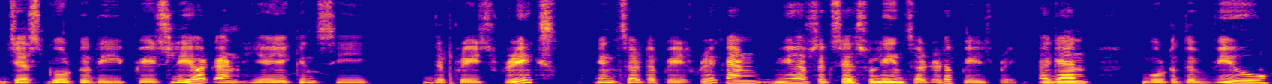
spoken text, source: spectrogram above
Just go to the page layout and here you can see the page breaks insert a page break and you have successfully inserted a page break. Again, go to the view,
